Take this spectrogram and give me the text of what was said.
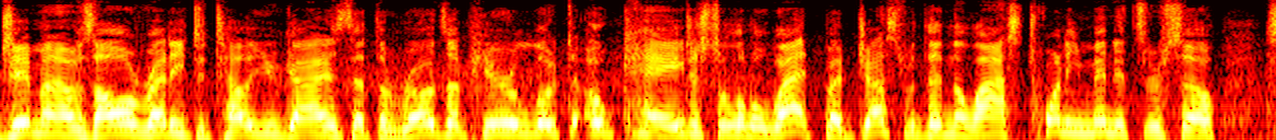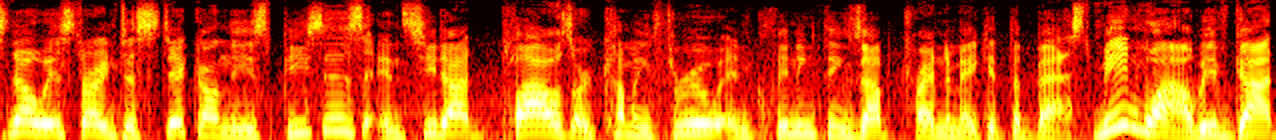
Jim, I was all ready to tell you guys that the roads up here looked okay, just a little wet, but just within the last 20 minutes or so, snow is starting to stick on these pieces, and CDOT plows are coming through and cleaning things up, trying to make it the best. Meanwhile, we've got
